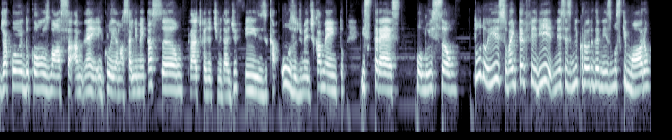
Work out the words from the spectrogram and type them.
de acordo com os nossos, né, inclui a nossa alimentação, prática de atividade física, uso de medicamento, estresse, poluição, tudo isso vai interferir nesses micro-organismos que moram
